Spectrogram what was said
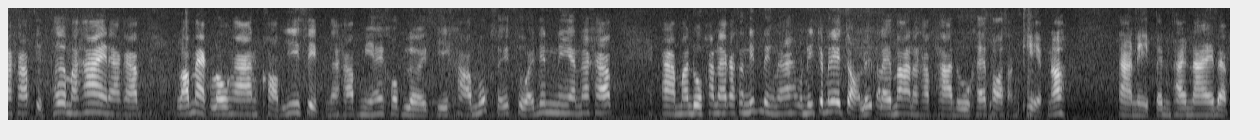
นะครับ ติดเพิ่มมาให้นะครับ ล้อแม็กโรงงานขอบ 20 นะครับ มีให้ครบเลย สีขาวมุกสวยๆ เนียนๆ นะครับ อ่า มาดูภายในกันสักนิดหนึ่งนะ วันนี้จะไม่ได้เจาะลึกอะไรมากนะครับ พาดูแค่พอสังเกตเนาะ อ่า นี่เป็นภายในแบบ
